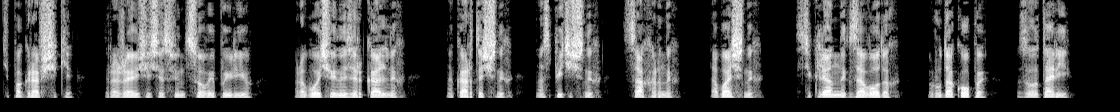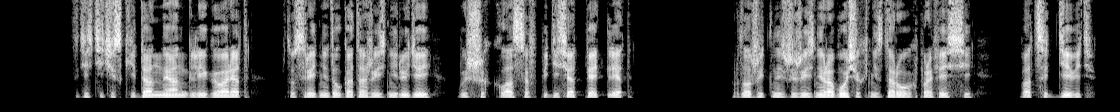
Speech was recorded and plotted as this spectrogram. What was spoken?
типографщики, заражающиеся свинцовой пылью, рабочие на зеркальных, на карточных, на спичечных, сахарных, табачных, стеклянных заводах, рудокопы, золотари. Статистические данные Англии говорят, что средняя долгота жизни людей высших классов 55 лет. Продолжительность же жизни рабочих нездоровых профессий 29.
